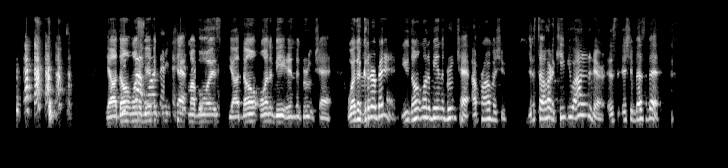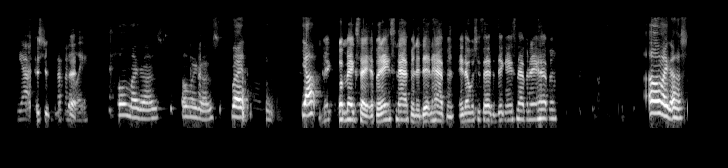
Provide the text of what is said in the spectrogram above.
Y'all don't want to be in the that. group chat, my boys. Y'all don't want to be in the group chat, whether good or bad. You don't want to be in the group chat. I promise you. Just tell her to keep you out of there. It's it's your best bet. Yeah, It's your best bet. definitely. Oh my gosh. Oh my gosh. But um, yeah, Meg, what Meg say? If it ain't snapping, it didn't happen. Ain't that what she said? The dick ain't snapping, it ain't happen. Oh my gosh.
